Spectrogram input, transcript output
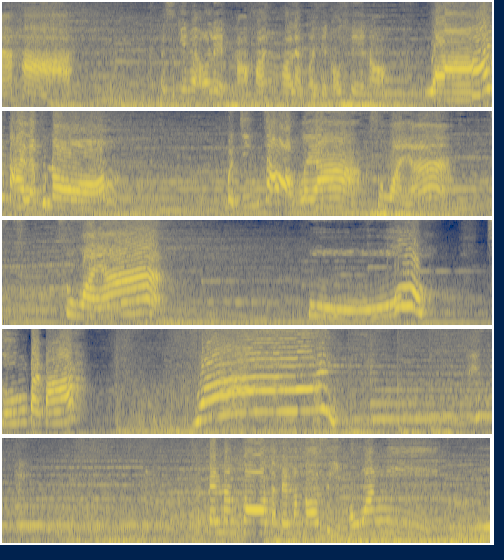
นะคะเป็นสกินไวโอเลตเนาะเขาเขาแหลมไวเห็นโอเคเนาะว้ายตายแล้วคุณน้อง เหมือนจิ้งจอกเลยอะสวยอะสวยอะโหจึงไปปะว้ายมันเป็นมังกรแต่เป็นมังกรสีม่วงนี่โอ้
